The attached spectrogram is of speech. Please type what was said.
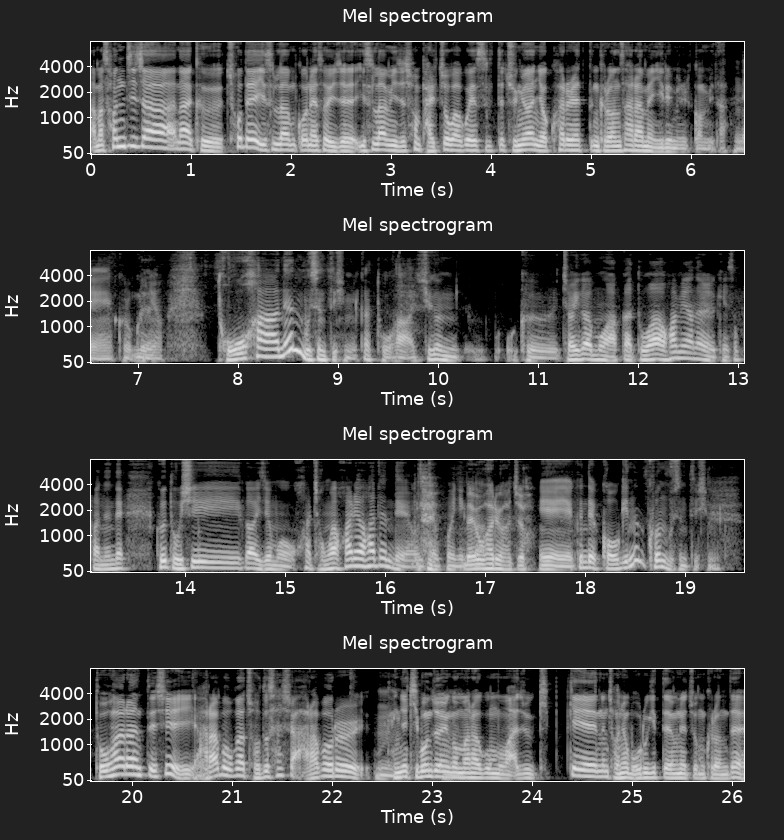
아마 선지자나 그 초대 이슬람권에서 이제 이슬람이 이제 처음 발족하고 했을 때 중요한 역할을 했던 그런 사람의 이름일 겁니다. 네, 그렇군요. 네. 도하는 무슨 뜻입니까? 도하. 지금 그 저희가 뭐 아까 도하 화면을 계속 봤는데 그 도시가 이제 뭐 화- 정말 화려하던데요. 이제 보니까. 매우 화려하죠. 예, 예. 근데 거기는 그건 무슨 뜻입니까? 도하라는 뜻이 이 아랍어가 저도 사실 아랍어를 음. 굉장히 기본적인 음. 것만 하고 뭐 아주 깊게는 전혀 모르기 때문에 좀 그런데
